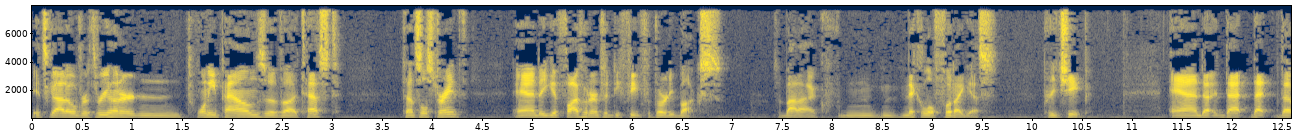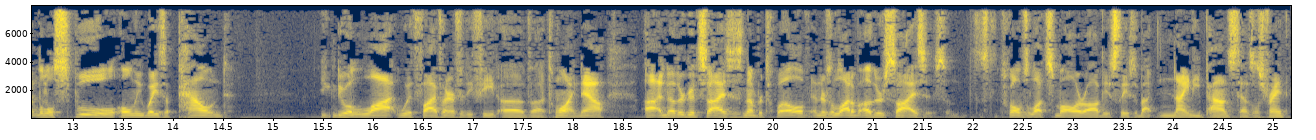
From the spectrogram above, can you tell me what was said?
It's got over 320 pounds of uh, test tensile strength, and you get 550 feet for 30 bucks. It's about a nickel a foot, I guess. Pretty cheap. And uh, that that that little spool only weighs a pound. You can do a lot with 550 feet of uh, twine. Now, uh, another good size is number 12, and there's a lot of other sizes. 12 is a lot smaller, obviously. It's about 90 pounds tensile strength.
